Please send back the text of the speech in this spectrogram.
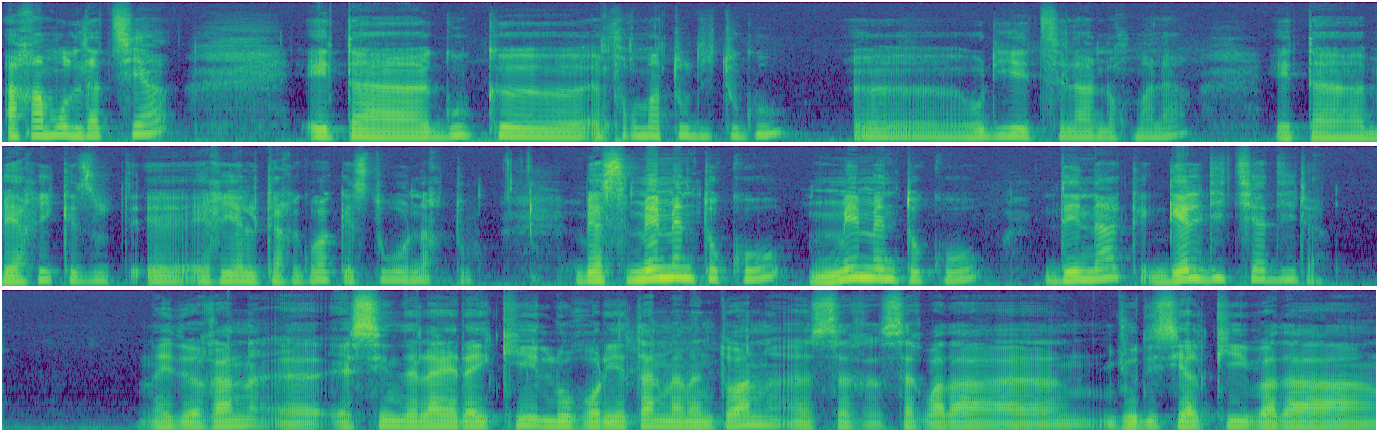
arramoldatzia, eta guk uh, informatu ditugu, hori uh, etzela normala, eta beharrik ez dut erri elkarguak ez du onartu. Beaz, mementoko, mementoko, denak gelditzia dira. Nahi du egan, eh, ezin dela eraiki lur horietan mementoan, eh, zer, zer bada eh, judizialki bada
